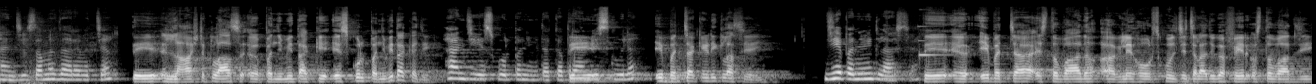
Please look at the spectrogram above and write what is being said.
ਹਾਂਜੀ ਸਮਝਦਾਰ ਹੈ ਬੱਚਾ। ਤੇ ਲਾਸਟ ਕਲਾਸ ਪੰਜਵੀਂ ਤੱਕ ਇਹ ਸਕੂਲ ਪੰਜਵੀਂ ਤੱਕ ਹੈ ਜੀ? ਹਾਂਜੀ ਇਹ ਸਕੂਲ ਪੰਜਵੀਂ ਤੱਕ ਦਾ ਤੇ ਪ੍ਰਾਇਮਰੀ ਸਕੂਲ ਹੈ। ਇਹ ਬੱਚਾ ਕਿਹੜੀ ਕਲਾਸ ਹੈ ਜੀ? ਜੀ ਇਹ ਪੰਜਵੀਂ ਕਲਾਸ 'ਚ ਹੈ। ਤੇ ਅ, ਇਹ ਬੱਚਾ ਇਸ ਤੋਂ ਬਾਅਦ ਅਗਲੇ ਹੋਰ ਸਕੂਲ 'ਚ ਚਲਾ ਜਾਊਗਾ ਫਿਰ ਉਸ ਤੋਂ ਬਾਅਦ ਜੀ?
